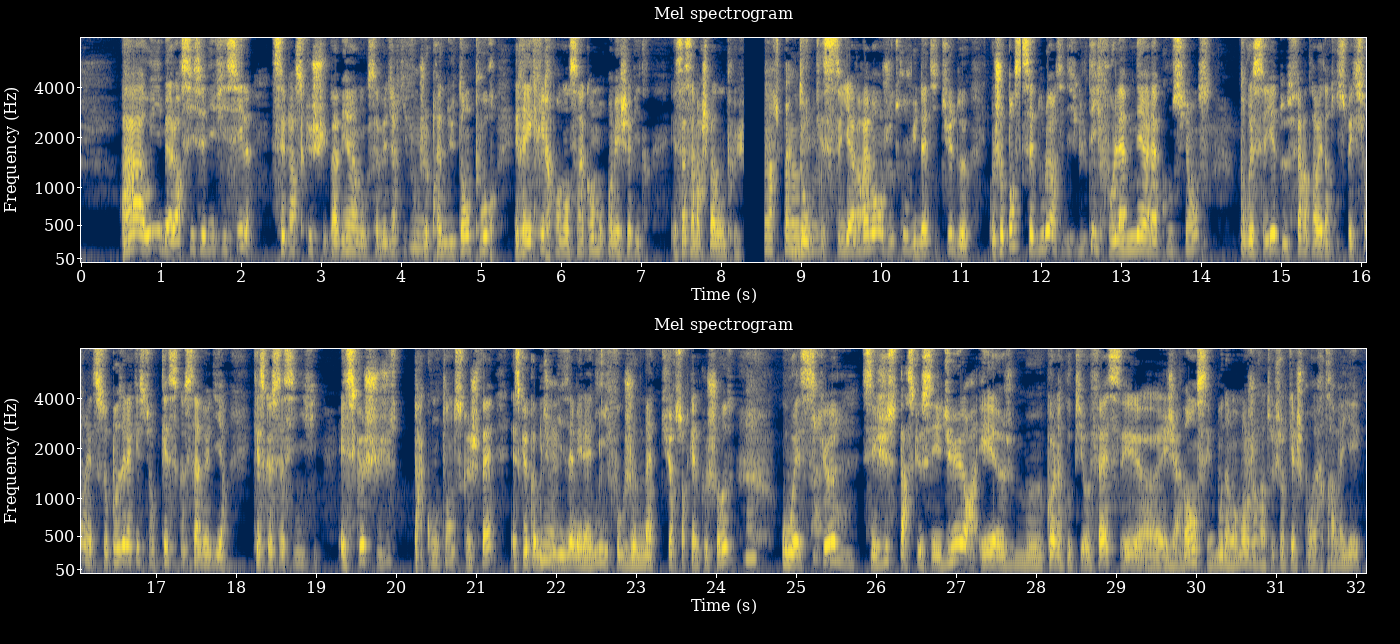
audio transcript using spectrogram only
Ah oui, mais alors si c'est difficile, c'est parce que je suis pas bien, donc ça veut dire qu'il faut Mm. que je prenne du temps pour réécrire pendant 5 ans mon premier chapitre. Et ça, ça marche pas non plus. Ça marche pas non Donc il y a vraiment, je trouve, une attitude. Je pense que cette douleur et cette difficulté, il faut l'amener à la conscience pour essayer de faire un travail d'introspection et de se poser la question qu'est-ce que ça veut dire? Qu'est-ce que ça signifie? Est-ce que je suis juste pas content de ce que je fais? Est-ce que, comme tu Mm. le disais, Mélanie, il faut que je mature sur quelque chose? Mm. Ou est-ce que c'est juste parce que c'est dur et euh, je me colle un coup de pied aux fesses et, euh, et j'avance et au bout d'un moment j'aurai un truc sur lequel je pourrais retravailler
